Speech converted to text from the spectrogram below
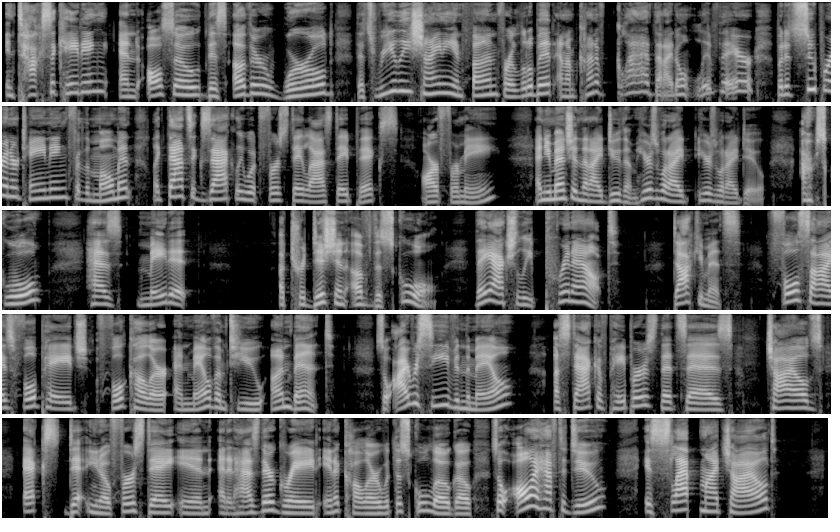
intoxicating and also this other world that's really shiny and fun for a little bit and I'm kind of glad that I don't live there, but it's super entertaining for the moment. Like that's exactly what first day last day picks are for me. And you mentioned that I do them. Here's what I here's what I do. Our school has made it a tradition of the school. They actually print out documents, full size, full page, full color, and mail them to you unbent. So I receive in the mail a stack of papers that says child's X, day, you know, first day in, and it has their grade in a color with the school logo. So all I have to do is slap my child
